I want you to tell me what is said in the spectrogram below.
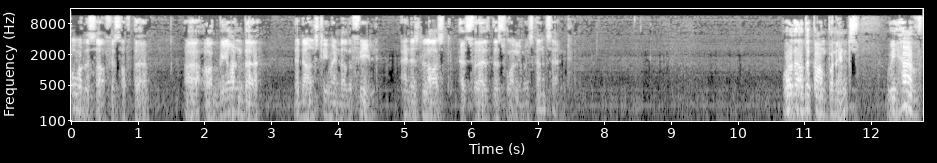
over the surface of the uh, or beyond the, the downstream end of the field and is lost as far as this volume is concerned. What are the other components? We have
